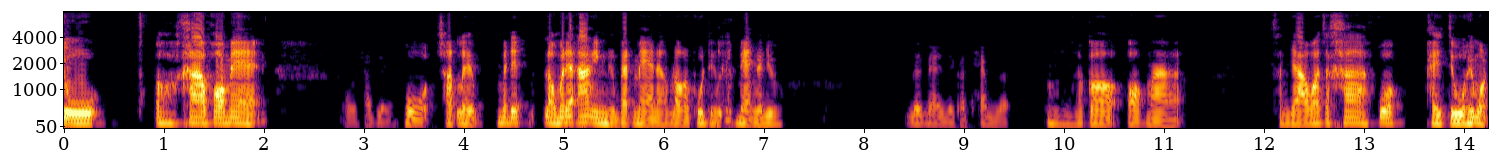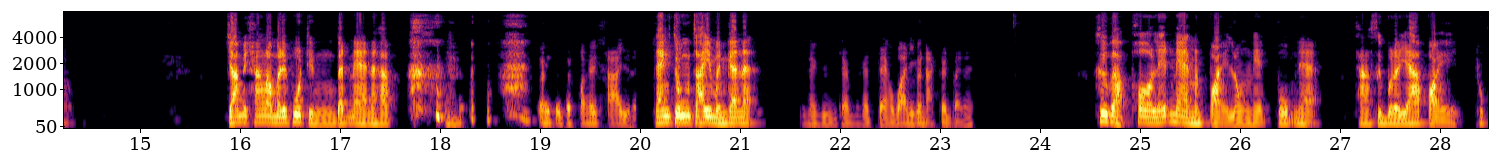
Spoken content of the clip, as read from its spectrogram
จูอ๋อฆ่าพ่อแม่ โอ้ชัดเลยโหชัดเลย ไม่ได้ เราไม่ได้อ้างอิงถึงแบทแมนนะครับ เราก็พูดถึงเลดแมนกันอยู่เดดแมนในกัตแทมแล้ว อืม แล้วก็ออกมา สัญญาว่าจะฆ่าพวกไคจูให้หมดย้ำอีกครั้งเราไม่ได้พูดถึงแบทแมนนะครับเออแต่จะฟังคล้ายๆอยู่นะแรงจูงใจเหมือนกันอะแรงจูงใจเหมือนกันแต่ผมว่าอันนี้ก็หนักเกินไปนะ คือแบบพอเลดแมนมันปล่อยลงเน็ตปุ๊บเนี่ย ทางซูบุระยาปล่อยทุก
